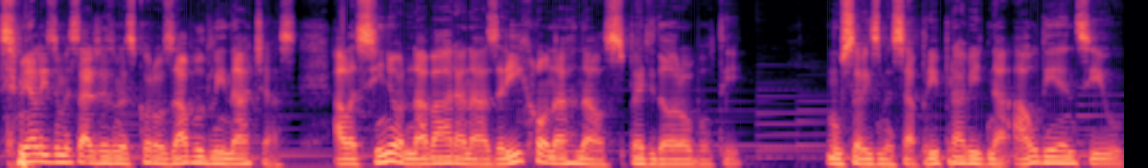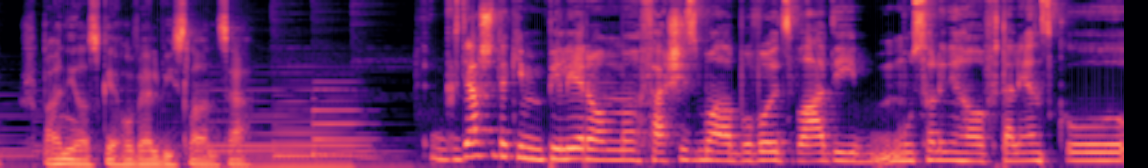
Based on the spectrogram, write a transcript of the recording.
Smiali sme sa, že sme skoro zabudli na čas, ale signor Navára nás rýchlo nahnal späť do roboty. Museli sme sa pripraviť na audienciu španielského veľvyslanca. K ďalším takým pilierom fašizmu alebo vojec vlády Mussoliniho v Taliansku e,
